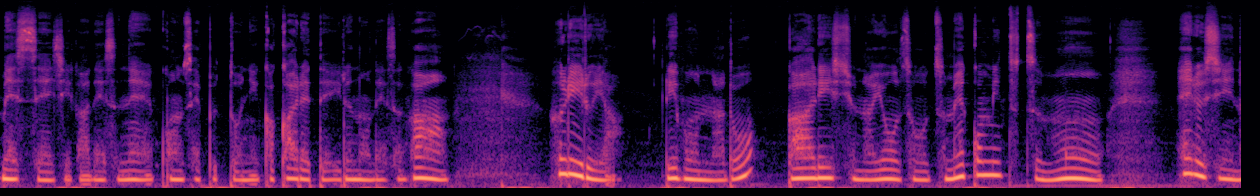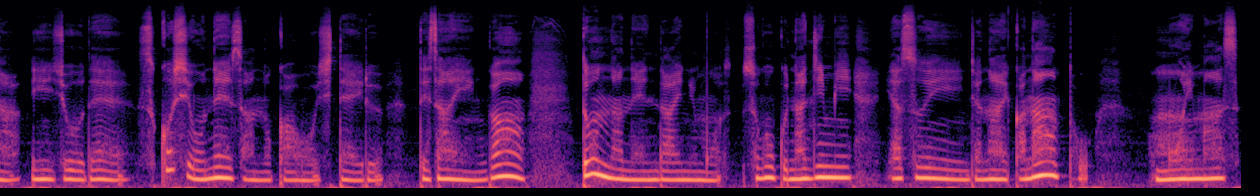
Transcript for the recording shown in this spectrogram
メッセージがですねコンセプトに書かれているのですがフリルやリボンなどガーリッシュな要素を詰め込みつつもヘルシーな印象で少しお姉さんの顔をしているデザインがどんな年代にもすごく馴染みやすいんじゃないかなと思います。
